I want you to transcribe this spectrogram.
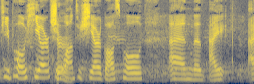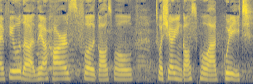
people here who Sure. want to share gospel, and uh, I I feel that their hearts for the gospel, to sharing gospel are great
